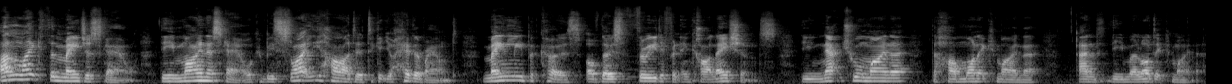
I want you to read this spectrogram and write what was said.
Unlike the major scale, the minor scale can be slightly harder to get your head around, mainly because of those three different incarnations the natural minor, the harmonic minor, and the melodic minor.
